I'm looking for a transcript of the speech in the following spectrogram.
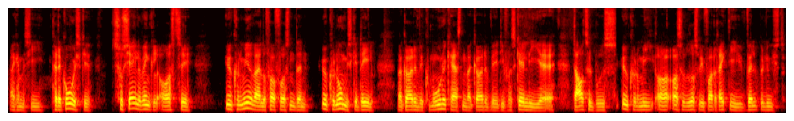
hvad kan man sige, pædagogiske sociale vinkel, og også til økonomiudvalget for at få sådan den økonomiske del. Hvad gør det ved kommunekassen? Hvad gør det ved de forskellige øh, dagtilbuds økonomi? Og, og så videre, så vi får det rigtig velbelyst.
